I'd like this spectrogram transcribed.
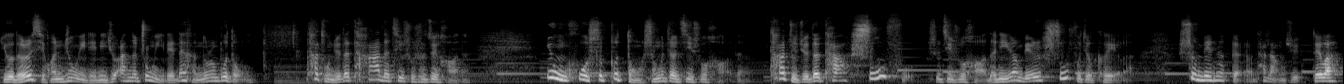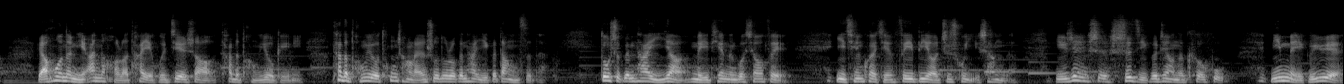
有的人喜欢重一点，你就按的重一点。但很多人不懂，他总觉得他的技术是最好的。用户是不懂什么叫技术好的，他只觉得他舒服是技术好的。你让别人舒服就可以了，顺便再表扬他两句，对吧？然后呢，你按的好了，他也会介绍他的朋友给你。他的朋友通常来说都是跟他一个档次的，都是跟他一样每天能够消费一千块钱非必要支出以上的。你认识十几个这样的客户，你每个月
